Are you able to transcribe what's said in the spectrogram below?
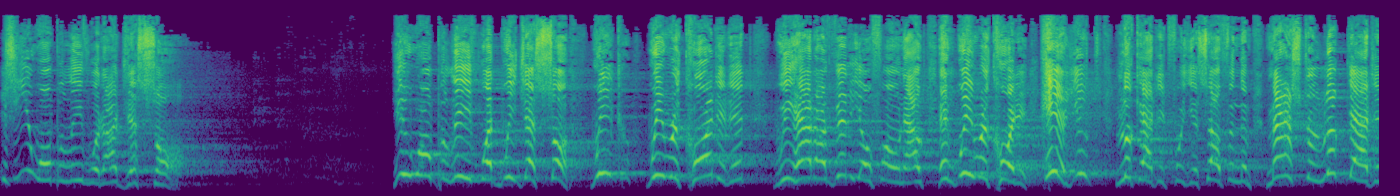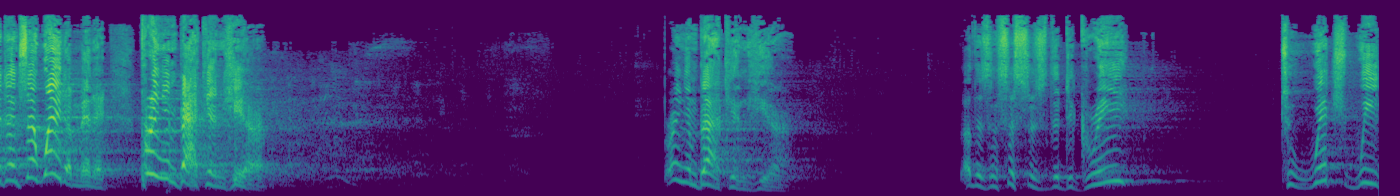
You see, you won't believe what I just saw. You won't believe what we just saw. We, we recorded it. We had our video phone out and we recorded. Here, you look at it for yourself. And the master looked at it and said, Wait a minute, bring him back in here. Bring him back in here. Brothers and sisters, the degree to which we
